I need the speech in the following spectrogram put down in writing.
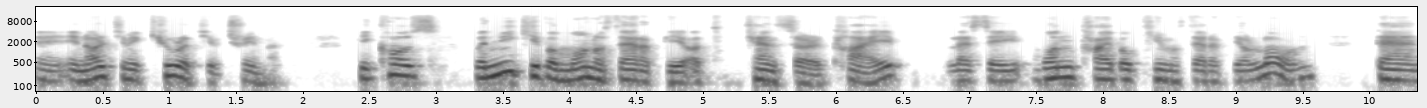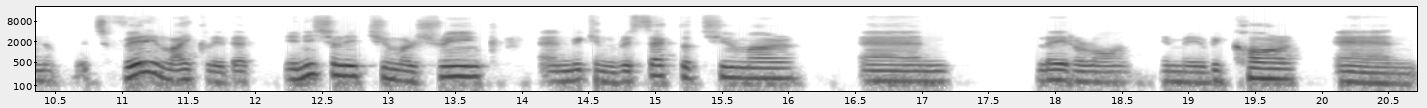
in ultimate curative treatment. Because when we give a monotherapy of cancer type, let's say one type of chemotherapy alone, then it's very likely that initially tumor shrink and we can resect the tumor and later on it may recur and,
